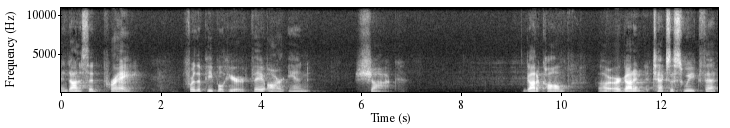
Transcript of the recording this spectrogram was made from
And Donna said, Pray for the people here. They are in shock. Got a call uh, or got a text this week that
